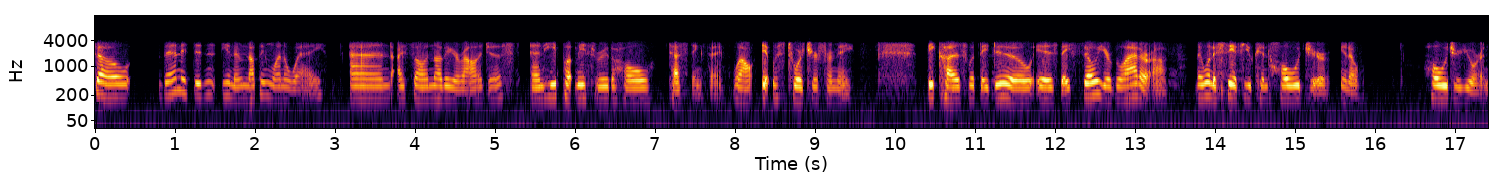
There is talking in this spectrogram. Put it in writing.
so then it didn't, you know, nothing went away. And I saw another urologist, and he put me through the whole testing thing. Well, it was torture for me because what they do is they fill your bladder up. They want to see if you can hold your, you know, hold your urine.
